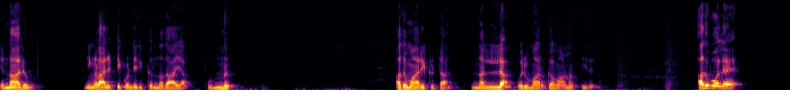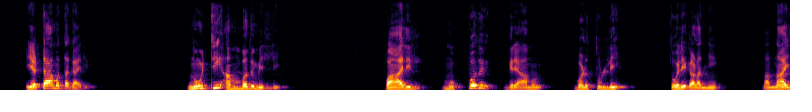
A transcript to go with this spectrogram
എന്നാലും നിങ്ങൾ അലട്ടിക്കൊണ്ടിരിക്കുന്നതായ പുണ്ണ് അത് മാറിക്കിട്ടാൻ നല്ല ഒരു മാർഗമാണ് ഇത്. അതുപോലെ എട്ടാമത്തെ കാര്യം നൂറ്റി അമ്പത് മില്ലി പാലിൽ മുപ്പത് ഗ്രാം വെളുത്തുള്ളി തൊലി കളഞ്ഞ് നന്നായി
